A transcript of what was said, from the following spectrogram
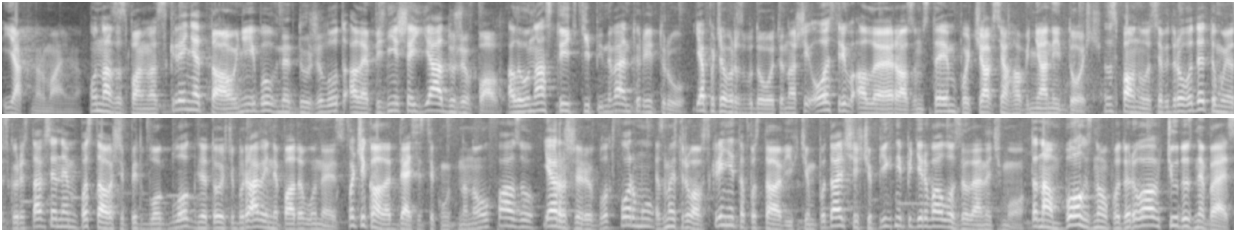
як нормально. У нас заспавнила скриня, та у ній був не дуже лут, але пізніше я дуже впав. Але у нас стоїть Keep Inventory True. Я почав розбудовувати наш острів, але разом з тим почався гавняний дощ. Заспавнилося відро води, тому я скористався ним, поставивши під блок блок для того, щоб гравій не падав униз. Почекали 10 секунд на нову фазу. Я розширив платформу, змайстрував скрині та поставив їх чим подальше, щоб їх не підірвало зелене чмо. Та нам Бог знову подарував чудо з небес.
